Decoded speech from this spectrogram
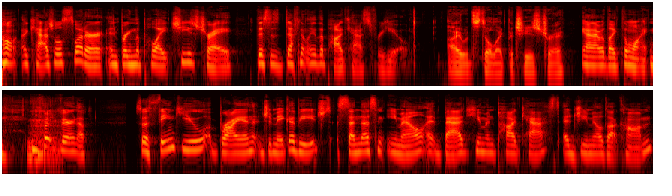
out a casual sweater and bring the polite cheese tray, this is definitely the podcast for you I would still like the cheese tray. and I would like the wine. Mm-hmm. but fair enough. So thank you, Brian, Jamaica Beach. Send us an email at badhumanpodcast at gmail.com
